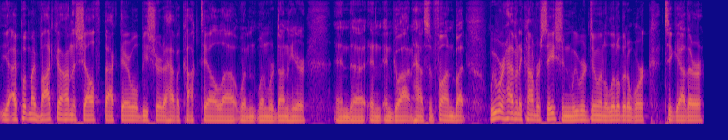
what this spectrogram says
yeah, I put my vodka on the shelf back there. We'll be sure to have a cocktail uh, when when we're done here, and uh, and and go out and have some fun. But we were having a conversation. We were doing a little bit of work together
